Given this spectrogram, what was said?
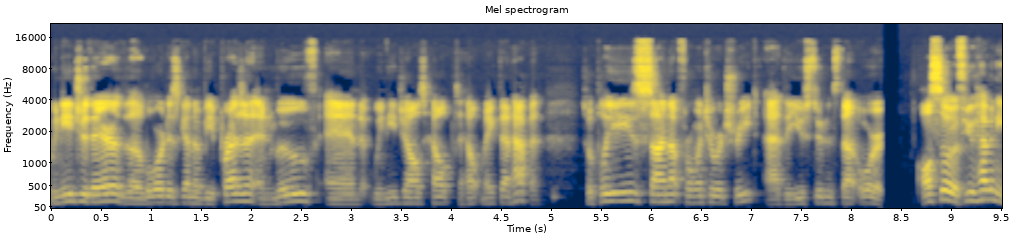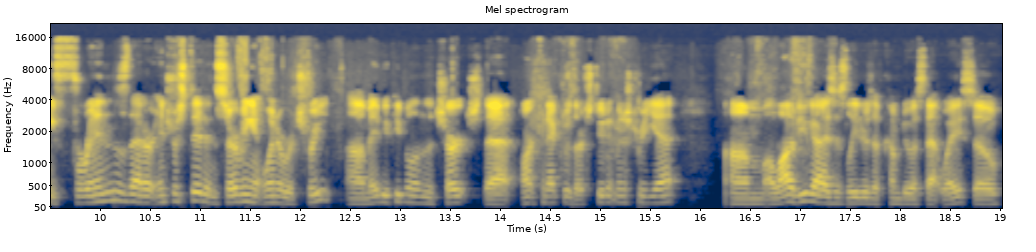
We need you there. The Lord is going to be present and move, and we need y'all's help to help make that happen. So please sign up for Winter Retreat at theustudents.org. Also, if you have any friends that are interested in serving at Winter Retreat, uh, maybe people in the church that aren't connected with our student ministry yet, um, a lot of you guys as leaders have come to us that way. So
